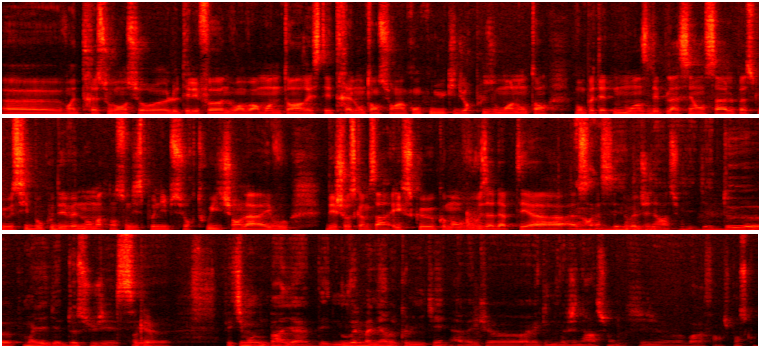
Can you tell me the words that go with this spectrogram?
euh, vont être très souvent sur le téléphone, vont avoir moins de temps à rester très longtemps sur un contenu qui dure plus ou moins longtemps, vont peut-être moins se déplacer en salle parce que aussi beaucoup d'événements maintenant sont disponibles sur Twitch en live ou des choses comme ça. Est-ce que comment vous vous adaptez à, à, cette nouvelle génération? Il y a deux, euh, pour moi, il y a, deux sujets. C'est euh, effectivement d'une part, il y a des nouvelles manières de communiquer avec euh, avec les nouvelles générations. Qui, voilà, enfin, je pense qu'on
